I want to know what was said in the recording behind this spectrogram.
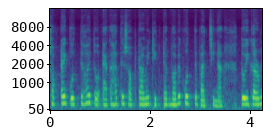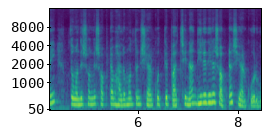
সবটাই করতে হয়, তো একা হাতে সবটা আমি ঠিকঠাকভাবে করতে পারছি না। তো ওই কারণেই তোমাদের সঙ্গে সবটা ভালো মতন শেয়ার করতে পারছি না, ধীরে ধীরে সবটা শেয়ার করব।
